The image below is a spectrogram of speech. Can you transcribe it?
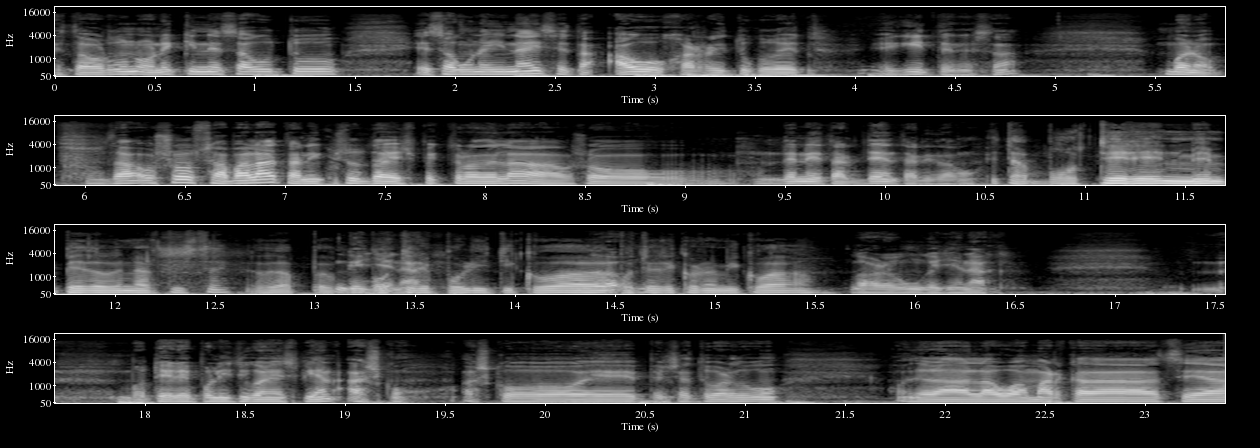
Eta orduan honekin ezagutu ezagunei naiz, eta hau jarraituko dut egiten, ez da? Bueno, da oso zabala, eta nik da espektroa dela oso denetar, denetari dago. Eta boteren menpe den artista? Botere politikoa, botere ekonomikoa? Gaur egun gehienak. Botere politikoan ezpian, asko. Asko e, pensatu behar dugu, ondela laua markadatzea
